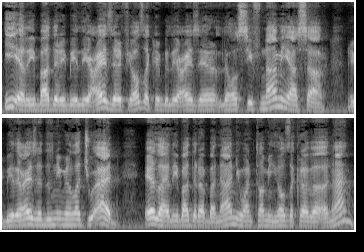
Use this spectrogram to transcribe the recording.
If you also like Rabbi Eliezer, lehosif nami asar. Rabbi Eliezer doesn't even let you add. Ela elibad Rabbanan. You want to tell me he holds like Rabbanan?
